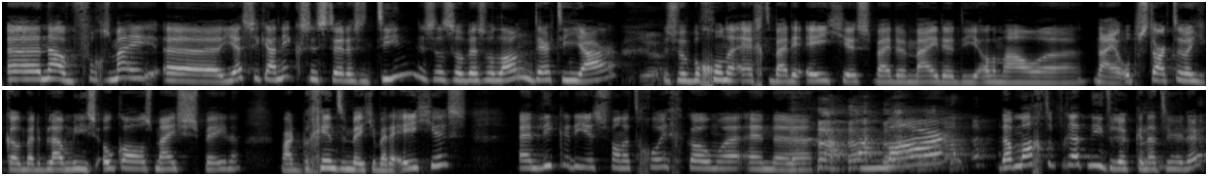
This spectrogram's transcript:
Eh, nou, volgens mij eh, Jessica en ik sinds 2010. Dus dat is al best wel lang, 13 jaar. Dus we begonnen echt bij de eetjes, bij de meiden die allemaal eh, nou ja, opstarten. Want je kan bij de Blauwe Minis ook al als meisje spelen. Maar het begint een beetje bij de eetjes. En Lieke die is van het gooi gekomen. En, eh, maar dat mag de pret niet drukken natuurlijk.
